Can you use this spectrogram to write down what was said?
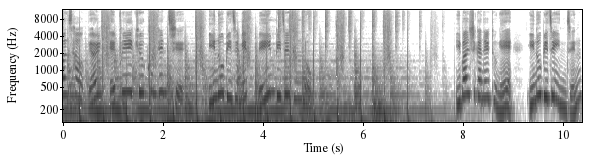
지원 사업별 FAQ 콘텐츠, 이노비즈 및 메인비즈 등록. 이번 시간을 통해 이노비즈 인증,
